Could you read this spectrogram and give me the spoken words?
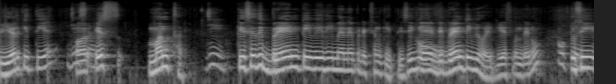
ਈਅਰ ਕੀਤੀ ਹੈ ਔਰ। ਇਸ ਮੰਥ ਜੀ। ਕਿਸੇ ਦੀ ਬ੍ਰੇਨ ਟੀਵੀ ਦੀ ਮੈਨੇ ਪ੍ਰੈਡਿਕਸ਼ਨ ਕੀਤੀ ਸੀ ਵੀ ਇਹ ਬ੍ਰੇਨ ਟੀਵੀ ਹੋਏਗੀ ਇਸ ਬੰਦੇ ਨੂੰ. ਤੁਸੀਂ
